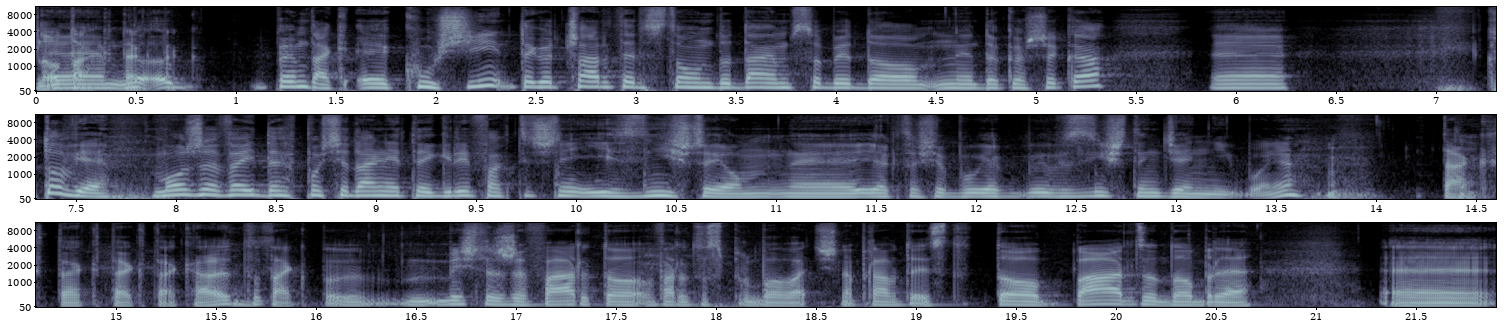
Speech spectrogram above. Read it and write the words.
No tak, tak, no, tak. Powiem tak, e, kusi, tego Charterstone dodałem sobie do, do koszyka. E, kto wie, może wejdę w posiadanie tej gry faktycznie i zniszczę ją, e, jak to się było, jakby zniszczę ten dziennik, bo nie? Tak, tak, tak, tak, ale to tak, myślę, że warto, warto spróbować. Naprawdę jest to bardzo dobre. E,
